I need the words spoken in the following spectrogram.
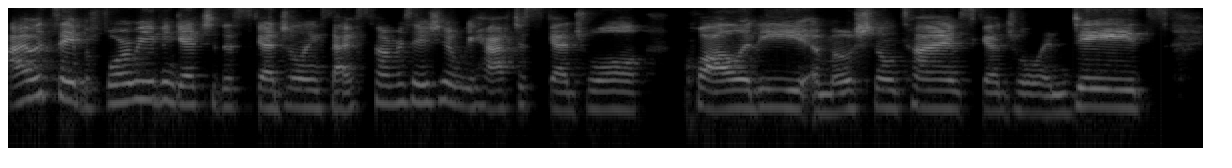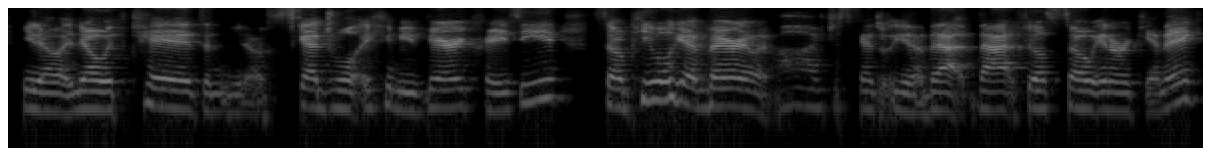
I would say before we even get to the scheduling sex conversation, we have to schedule quality emotional time, schedule and dates, you know, I know with kids and, you know, schedule, it can be very crazy. So people get very like, oh, I've just scheduled, you know, that, that feels so inorganic.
